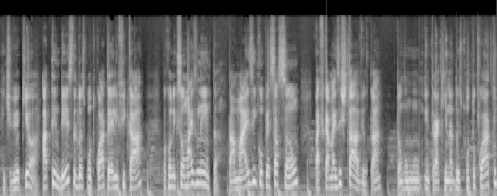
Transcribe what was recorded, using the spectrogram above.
A gente viu aqui, ó, a tendência da 2.4 é ele ficar com a conexão mais lenta, tá? Mas em compensação, vai ficar mais estável, tá? Então vamos entrar aqui na 2.4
